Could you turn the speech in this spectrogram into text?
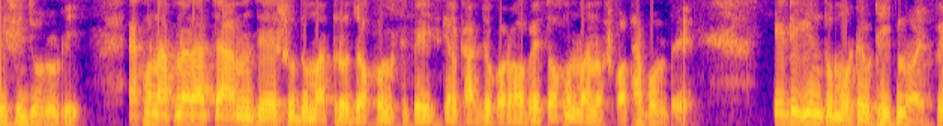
বেশি জরুরি। এখন আপনারা চান যে শুধুমাত্র যখন পে স্কেল কার্যকর হবে, তখন মানুষ কথা বলবে। এটি কিন্তু মোটেও ঠিক নয়। পে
